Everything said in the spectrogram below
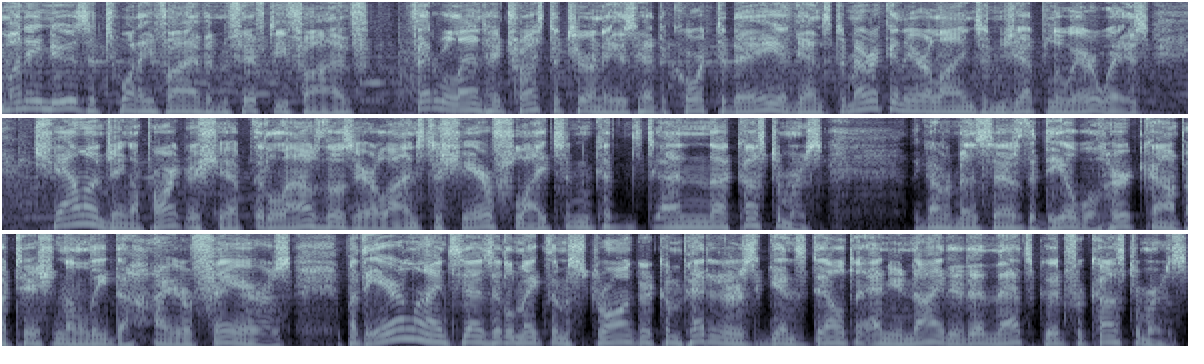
Money news at 25 and 55. Federal antitrust attorneys head to court today against American Airlines and JetBlue Airways, challenging a partnership that allows those airlines to share flights and, and uh, customers. The government says the deal will hurt competition and lead to higher fares. But the airline says it'll make them stronger competitors against Delta and United, and that's good for customers.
